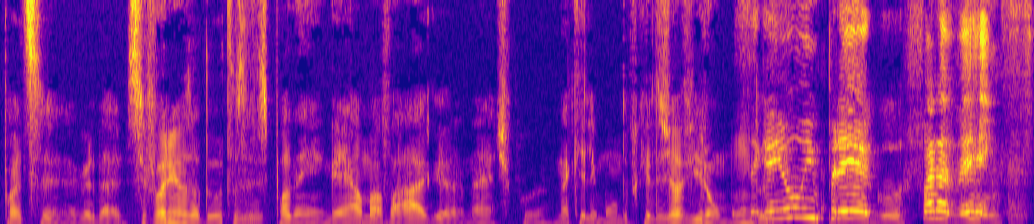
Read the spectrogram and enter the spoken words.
Pode ser, é verdade. Se forem os adultos, eles podem ganhar uma vaga, né? Tipo, naquele mundo, porque eles já viram o mundo. Você ganhou um emprego, parabéns!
